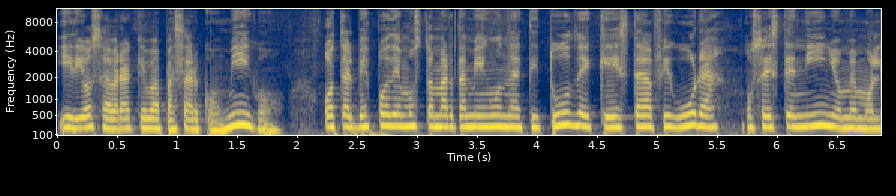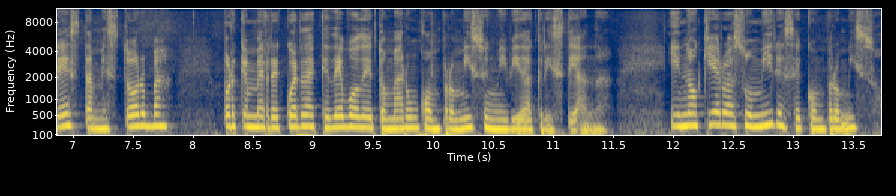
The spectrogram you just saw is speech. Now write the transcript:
y Dios sabrá qué va a pasar conmigo. O tal vez podemos tomar también una actitud de que esta figura, o sea, este niño me molesta, me estorba, porque me recuerda que debo de tomar un compromiso en mi vida cristiana. Y no quiero asumir ese compromiso,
